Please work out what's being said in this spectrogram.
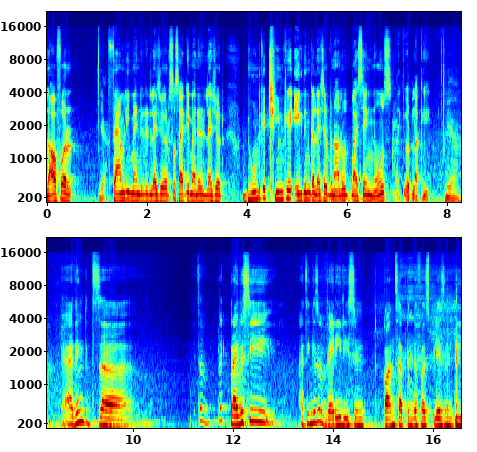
allow for Yeah. family minded leisure, society minded leisure. ढूंढ के छीन के एक दिन का leisure बना लो by saying no's. Like you're lucky. yeah Yeah, I think it's uh, it's a like privacy. I think is a very recent concept in the first place in the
